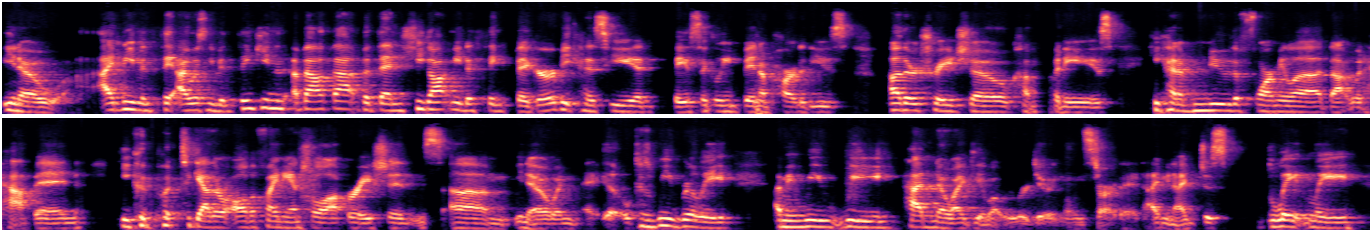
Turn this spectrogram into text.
you know, I didn't even think I wasn't even thinking about that. But then he got me to think bigger because he had basically been a part of these other trade show companies he kind of knew the formula that would happen. He could put together all the financial operations, um, you know, and because we really, I mean, we we had no idea what we were doing when we started. I mean, I just blatantly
